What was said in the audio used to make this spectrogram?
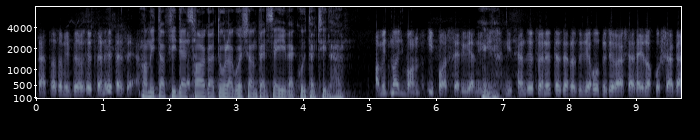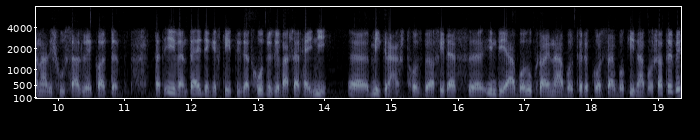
tehát az, amiből 55 ezer. Amit a Fidesz hallgatólagosan persze évek óta csinál amit nagyban, iparszerűen is, Igen. hiszen 55 ezer az ugye a hódműzővásárhely lakosságánál is 20%-kal több. Tehát évente 1,2 hódműzővásárhelynyi migránst hoz be a Fidesz Indiából, Ukrajnából, Törökországból, Kínából, stb.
